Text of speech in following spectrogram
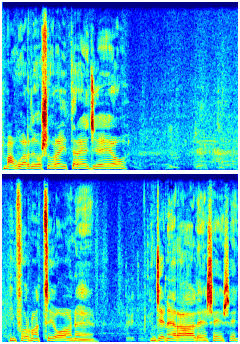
Ma guardo su Rai 3 Geo, informazione in generale, sì, sì.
